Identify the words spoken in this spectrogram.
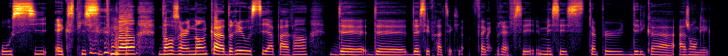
aussi explicitement dans un encadré aussi apparent de, de, de ces pratiques-là. Fait que, Ouais. bref, c'est, mais c'est, c'est un peu délicat à, à jongler.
